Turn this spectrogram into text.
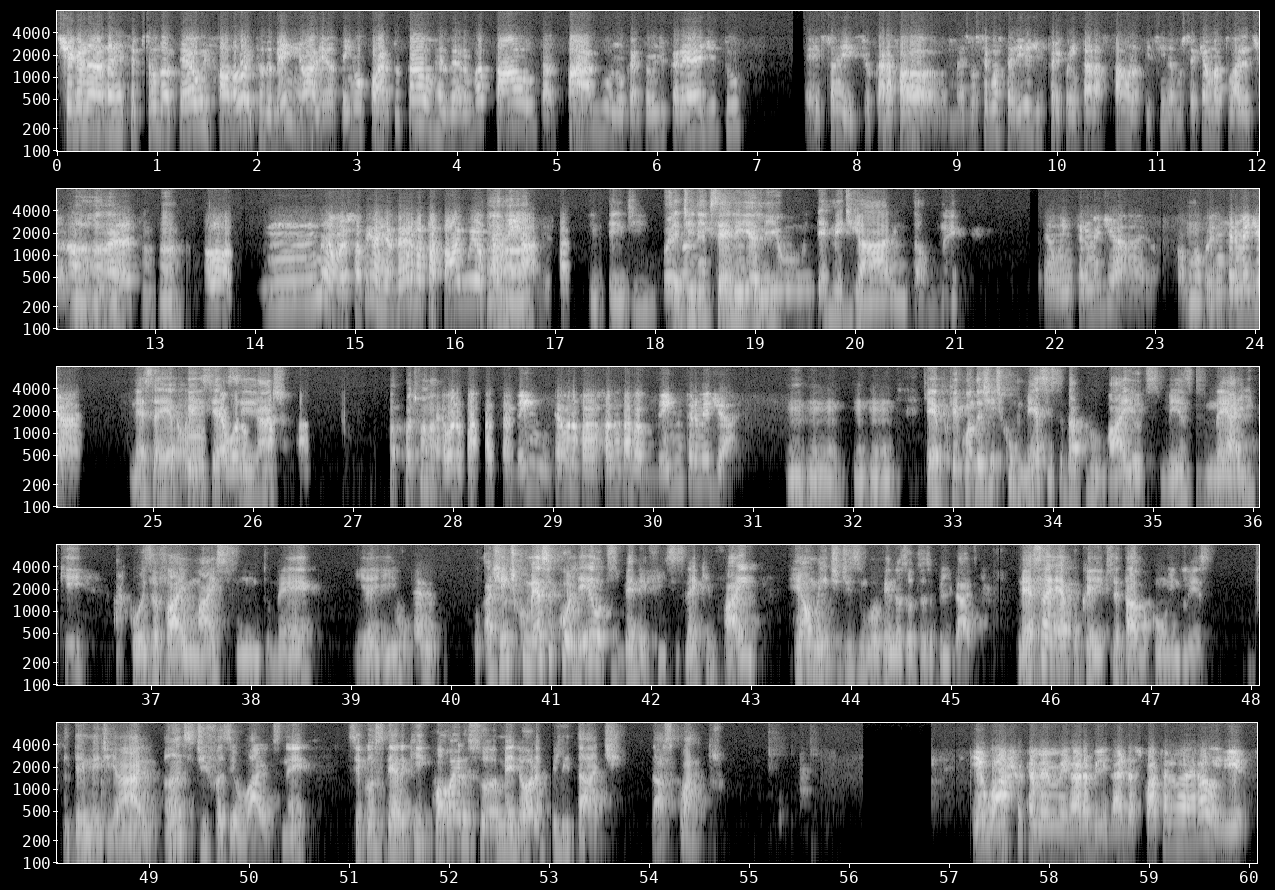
chega na, na, recepção do hotel e fala: Oi, tudo bem? Olha, eu tenho o quarto tal, reserva tal, tá pago no cartão de crédito. É isso aí. Se o cara fala, oh, mas você gostaria de frequentar a sauna, a piscina? Você quer uma toalha adicional? Uhum, né? uhum. Falou, não, eu só tenho a reserva, tá pago e eu quero uhum. chave, sabe? Entendi. Pois você diria que seria ali o intermediário, então, né? É um intermediário, alguma uhum. coisa intermediária. Nessa época, então, você, é você acha. Passado Pode falar. Até o ano passado, tá bem, até o ano passado eu estava bem intermediário. Uhum, uhum. É porque quando a gente começa a estudar para o IELTS mesmo, né, aí que a coisa vai mais fundo, né? E aí é. o, a gente começa a colher outros benefícios, né? Que vai realmente desenvolvendo as outras habilidades. Nessa época aí que você estava com o inglês intermediário, antes de fazer o IELTS, né? Você considera que qual era a sua melhor habilidade das quatro? Eu acho que a minha melhor habilidade das quatro era ler.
